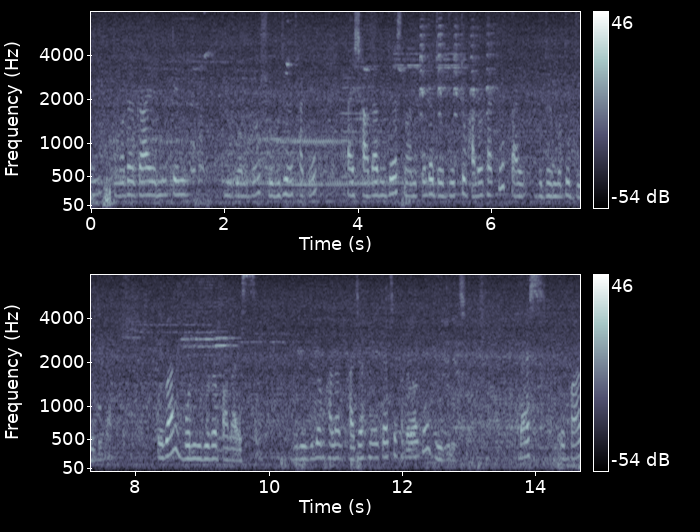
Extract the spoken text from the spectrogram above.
নিই। তোমাদের গায়ে এমনিতেই কী বলব, সবুজ হয়ে থাকে। তাই সাদা দুধে স্নান করলে যদি একটু ভালো থাকে, তাই দুধের মধ্যে দিয়ে দিলাম। এবার বড়িগুলো পালা এসছে। বড়িগুলো ভালো ভাজা হয়ে গেছে ভালোভাবে, দিয়ে দিয়েছি। ব্যাস, এবার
